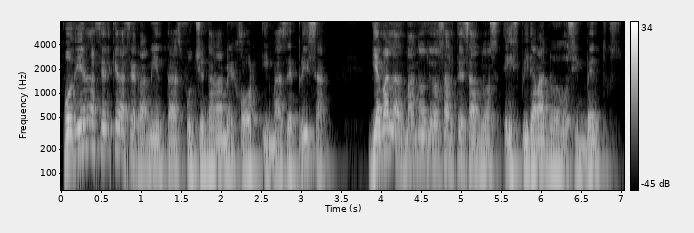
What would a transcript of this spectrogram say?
Podían hacer que las herramientas funcionaran mejor y más deprisa. Llevan las manos de los artesanos e inspiraban nuevos inventos.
